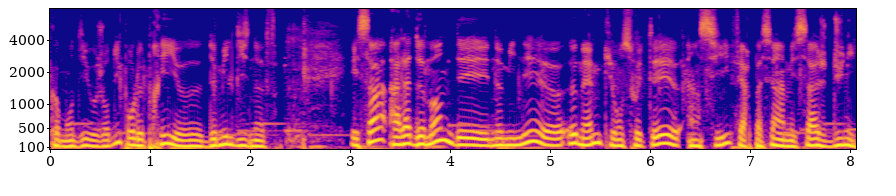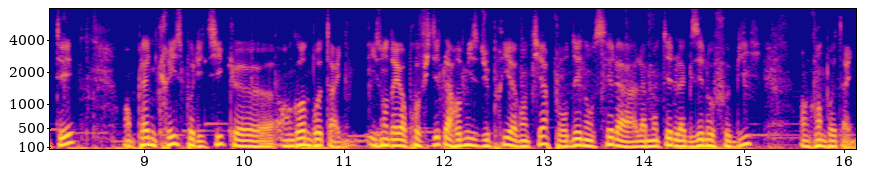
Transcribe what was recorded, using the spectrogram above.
comme on dit aujourd'hui, pour le prix 2019. Et ça, à la demande des nominés euh, eux-mêmes qui ont souhaité euh, ainsi faire passer un message d'unité en pleine crise politique euh, en Grande-Bretagne. Ils ont d'ailleurs profité de la remise du prix avant-hier pour dénoncer la, montée de la xénophobie en Grande-Bretagne.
